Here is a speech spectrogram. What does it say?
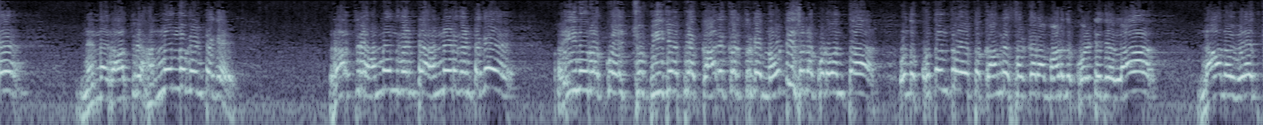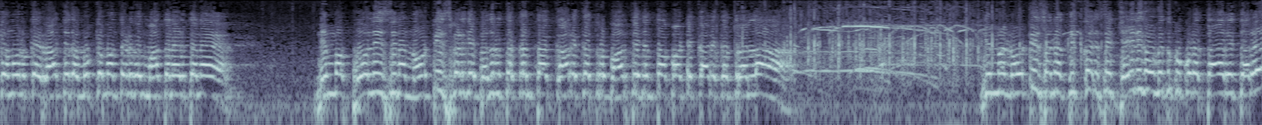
ನಿನ್ನೆ ರಾತ್ರಿ ಹನ್ನೊಂದು ಗಂಟೆಗೆ, ರಾತ್ರಿ ಹನ್ನೊಂದು ಗಂಟೆ, ಹನ್ನೆರಡು ಗಂಟೆಗೆ ಐನೂರಕ್ಕೂ ಹೆಚ್ಚು ಬಿಜೆಪಿಯ ಕಾರ್ಯಕರ್ತರಿಗೆ ನೋಟಿಸ್ ಅನ್ನು ಕೊಡುವಂತ ಒಂದು ಕುತಂತ್ರ ಇವತ್ತು ಕಾಂಗ್ರೆಸ್ ಸರ್ಕಾರ ಮಾಡೋದಕ್ಕೆ ಹೊರಟಿದೆಯಲ್ಲ ನಾನು ವೇದಿಕೆ ಮೂಲಕ ರಾಜ್ಯದ ಮುಖ್ಯಮಂತ್ರಿಗಳಿಗೊಂದು ಮಾತನಾಡ್ತೇನೆ ನಿಮ್ಮ ಪೊಲೀಸಿನ ನೋಟಿಸ್ಗಳಿಗೆ ಬೆದರತಕ್ಕಂತ ಕಾರ್ಯಕರ್ತರು, ಭಾರತೀಯ ಜನತಾ ಪಾರ್ಟಿ ಕಾರ್ಯಕರ್ತರಲ್ಲ. ನಿಮ್ಮ ನೋಟಿಸ್ ಅನ್ನು ಧಿಕ್ಕರಿಸಿ ಜೈಲಿಗೆ ಹೋಗೋದಕ್ಕೂ ಕೂಡ ತಯಾರಿದ್ದಾರೆ.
